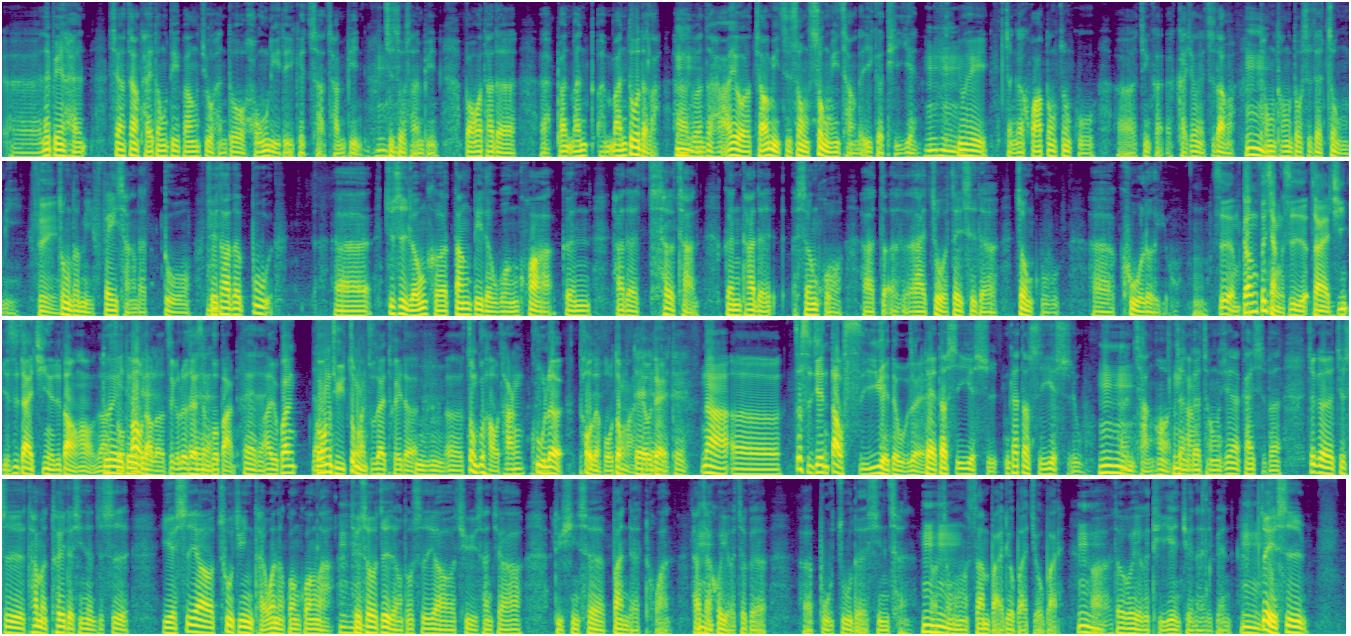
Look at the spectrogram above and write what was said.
呃那边很。像这样台东地方就很多红礼的一个产产品制作产品，包括它的呃蛮蛮蛮多的啦啊，还有小米直送送米厂的一个体验，嗯因为整个华东纵谷呃金凯凯兄也知道嘛，嗯。通通都是在种米，对，种的米非常的多，所以它的不呃就是融合当地的文化跟它的特产跟它的生活啊呃来做这次的种谷。呃，酷乐游，嗯，是我们刚刚分享的是在青，也是在青年日报哈，然后所报道了这个乐在生活版，对对啊，有关观光局纵管处在推的，呃，纵谷好汤酷乐透的活动嘛，对不对？对。那呃，这时间到十一月，对不对？对，到十一月十，应该到十一月十五，嗯，很长哈，整个从现在开始分，这个就是他们推的行程，就是也是要促进台湾的观光啦，所以说这种都是要去参加旅行社办的团，他才会有这个。呃，补助的行程，嗯，从三百、六百、九百，嗯啊，都会有个体验券在里边。嗯，这也是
